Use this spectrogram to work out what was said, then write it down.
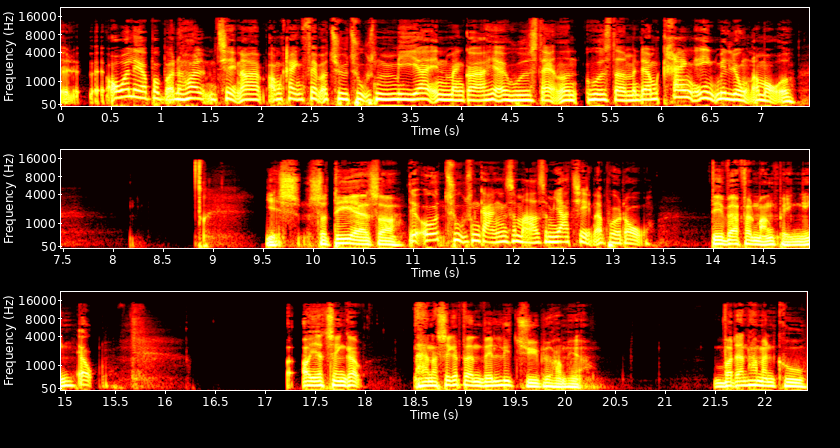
øh, overlæger på Bornholm tjener omkring 25.000 mere, end man gør her i hovedstaden, hovedstaden. Men det er omkring 1 million om året. Yes, så det er altså, Det er 8.000 gange så meget, som jeg tjener på et år. det er i hvert fald mange penge, ikke? Jo. Og jeg tænker, han har sikkert været en vældig type, ham her. Hvordan har man kunne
